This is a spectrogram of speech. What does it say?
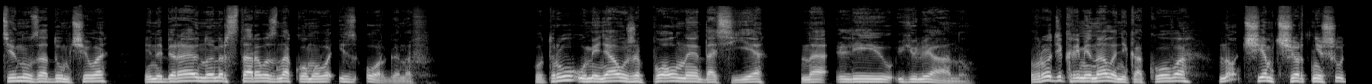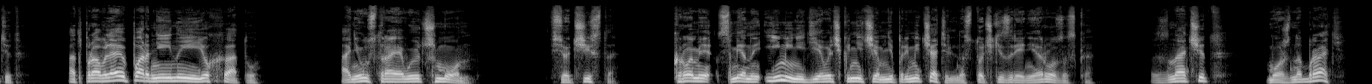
Тяну задумчиво и набираю номер старого знакомого из органов. К утру у меня уже полное досье на Лею Юлиану. Вроде криминала никакого, но чем черт не шутит. Отправляю парней на ее хату. Они устраивают шмон. Все чисто. Кроме смены имени, девочка ничем не примечательна с точки зрения розыска. Значит, можно брать.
